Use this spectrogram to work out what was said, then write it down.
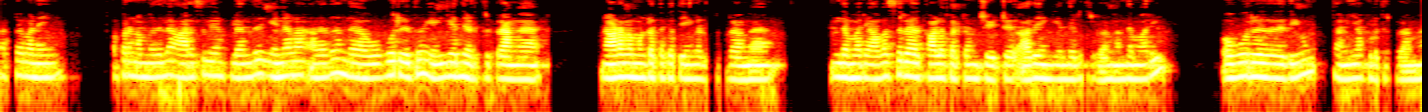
அட்டவணை. அப்புறம் நம்ம இதில் அரசியலமைப்புலேருந்து என்னெல்லாம் அதாவது அந்த ஒவ்வொரு இதுவும் எங்கேருந்து எடுத்துருக்குறாங்க? நாடாளுமன்றத்தை பற்றி எங்கே எடுத்துருக்குறாங்க? இந்த மாதிரி அவசர காலகட்டம்னு சொல்லிட்டு அதை எங்கேருந்து எடுத்துருக்காங்க. அந்த மாதிரி ஒவ்வொரு இதையும் தனியாக கொடுத்துருக்குறாங்க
